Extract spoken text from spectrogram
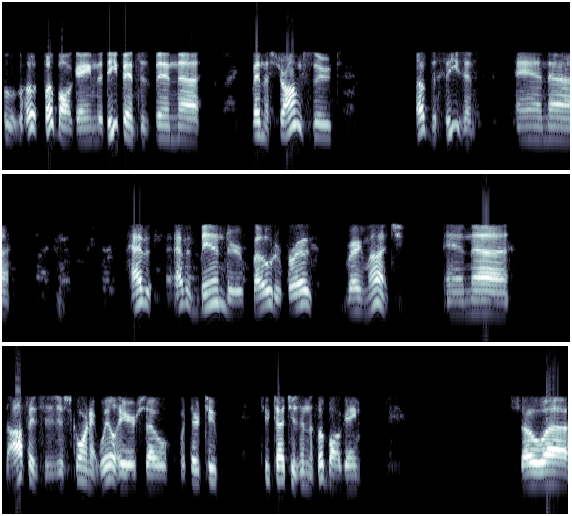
fo- football game. The defense has been uh, been the strong suit of the season, and uh, haven't haven't bend or bowed or broke very much. And uh, the offense is just scoring at will here. So with their two two touches in the football game, so uh,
